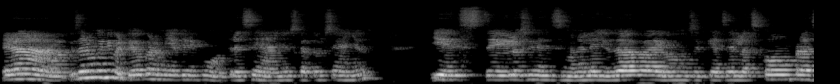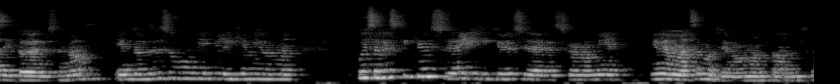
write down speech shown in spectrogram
Era, pues era muy divertido para mí, yo tenía como 13 años, 14 años. Y este, los fines de semana le ayudaba, íbamos a que hacer las compras y todo eso, ¿no? Y entonces hubo un día que le dije a mi mamá, pues, ¿sabes qué quiero estudiar? Le dije, quiero estudiar gastronomía. Y mi mamá se emocionó un montón, dijo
